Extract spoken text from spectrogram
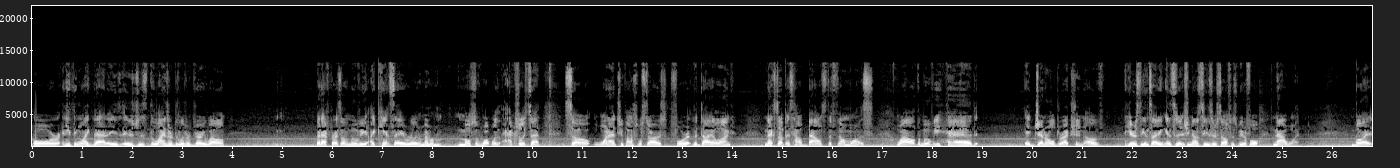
or anything like that. It, was just the lines were delivered very well, but after I saw the movie, I can't say I really remember most of what was actually said. So, one out of two possible stars for the dialogue. Next up is how balanced the film was. While the movie had a general direction of here's the inciting incident, she now sees herself as beautiful, now what? But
